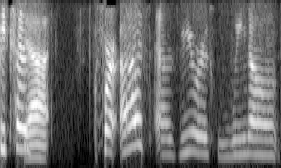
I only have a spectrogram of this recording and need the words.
Because yeah, for us as viewers, we don't,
